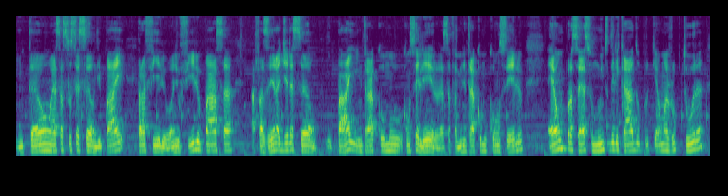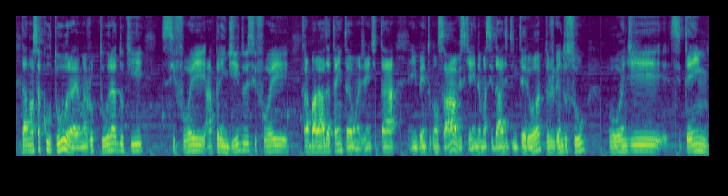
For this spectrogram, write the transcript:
Então essa sucessão de pai para filho, onde o filho passa a fazer a direção, o pai entrar como conselheiro, essa família entrar como conselho, é um processo muito delicado porque é uma ruptura da nossa cultura, é uma ruptura do que se foi aprendido e se foi trabalhado até então. A gente está em Bento Gonçalves, que ainda é uma cidade do interior do Rio Grande do Sul, onde se tem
